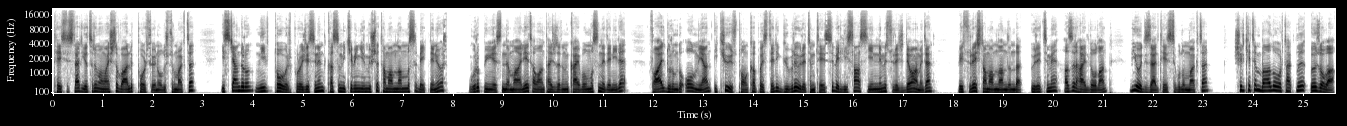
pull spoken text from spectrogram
tesisler yatırım amaçlı varlık portföyünü oluşturmakta. İskenderun New Tower projesinin Kasım 2023'te tamamlanması bekleniyor. Grup bünyesinde maliyet avantajlarının kaybolması nedeniyle faal durumda olmayan 200 ton kapasiteli gübre üretim tesisi ve lisans yenileme süreci devam eden ve süreç tamamlandığında üretime hazır halde olan biyodizel tesisi bulunmakta. Şirketin bağlı ortaklığı Özova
